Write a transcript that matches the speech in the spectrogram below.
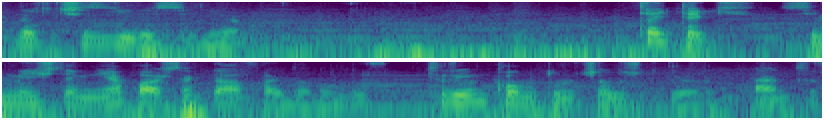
Şuradaki çizgiyi de siliyor. tek tek silme işlemini yaparsak daha faydalı olur. Trim komutunu çalıştırıyorum. Enter.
